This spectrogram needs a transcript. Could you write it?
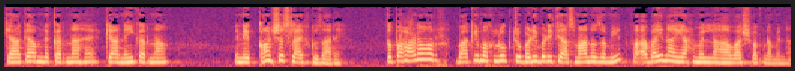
کیا کیا ہم نے کرنا ہے، کیا نہیں کرنا۔ یعنی ایک کانشیس لائف گزارے۔ تو پہاڑوں اور باقی مخلوق جو بڑی بڑی تھی آسمان و زمین ابئی نہ یا ملنا واشفق نہ ملنا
